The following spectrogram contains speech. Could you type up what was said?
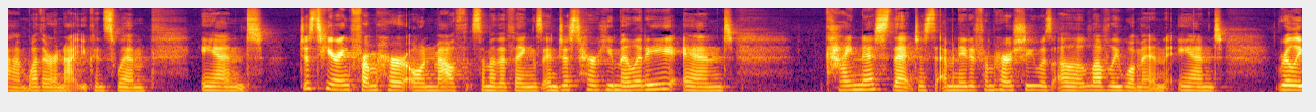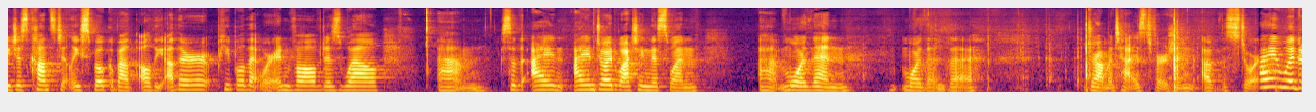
um, whether or not you can swim. And just hearing from her own mouth some of the things and just her humility and kindness that just emanated from her. She was a lovely woman and really just constantly spoke about all the other people that were involved as well. Um, so I, I enjoyed watching this one uh, more than more than the dramatized version of the story. I would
